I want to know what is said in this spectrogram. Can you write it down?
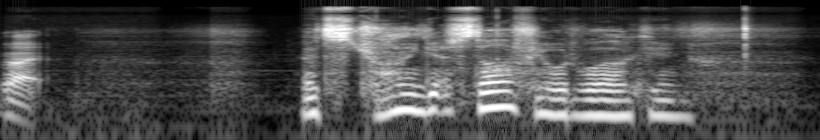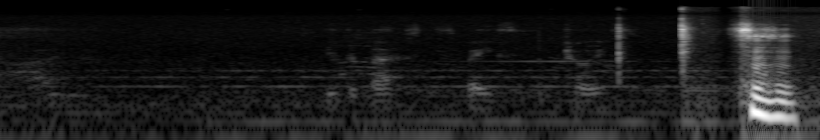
Right. Let's try and get Starfield working. be the best space choice.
